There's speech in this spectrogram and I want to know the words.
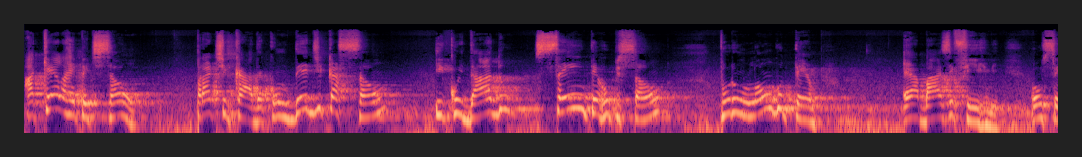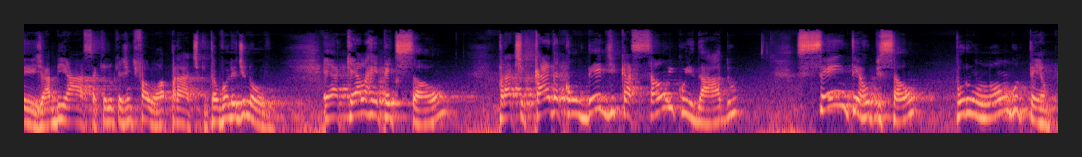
Aquela repetição praticada com dedicação e cuidado, sem interrupção, por um longo tempo. é a base firme. Ou seja, a biaça, aquilo que a gente falou, a prática. Então vou ler de novo. É aquela repetição praticada com dedicação e cuidado, sem interrupção, por um longo tempo.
